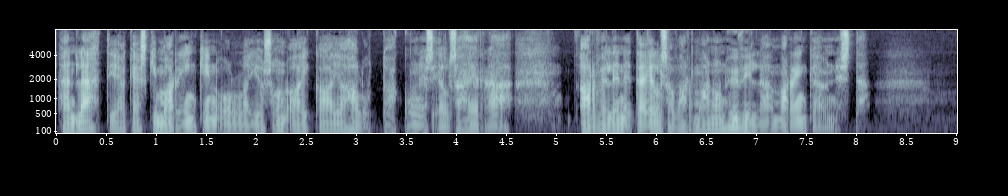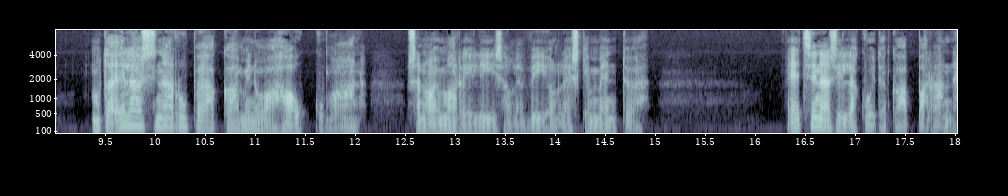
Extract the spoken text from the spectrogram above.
Hän lähti ja käski Marinkin olla, jos on aikaa ja haluttaa, kunnes Elsa herää. Arvelen, että Elsa varmaan on hyvillään Marin käynnistä. Mutta elä sinä rupeakaan minua haukkumaan, sanoi Mari Liisalle viion lesken mentyä. Et sinä sillä kuitenkaan paranne,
